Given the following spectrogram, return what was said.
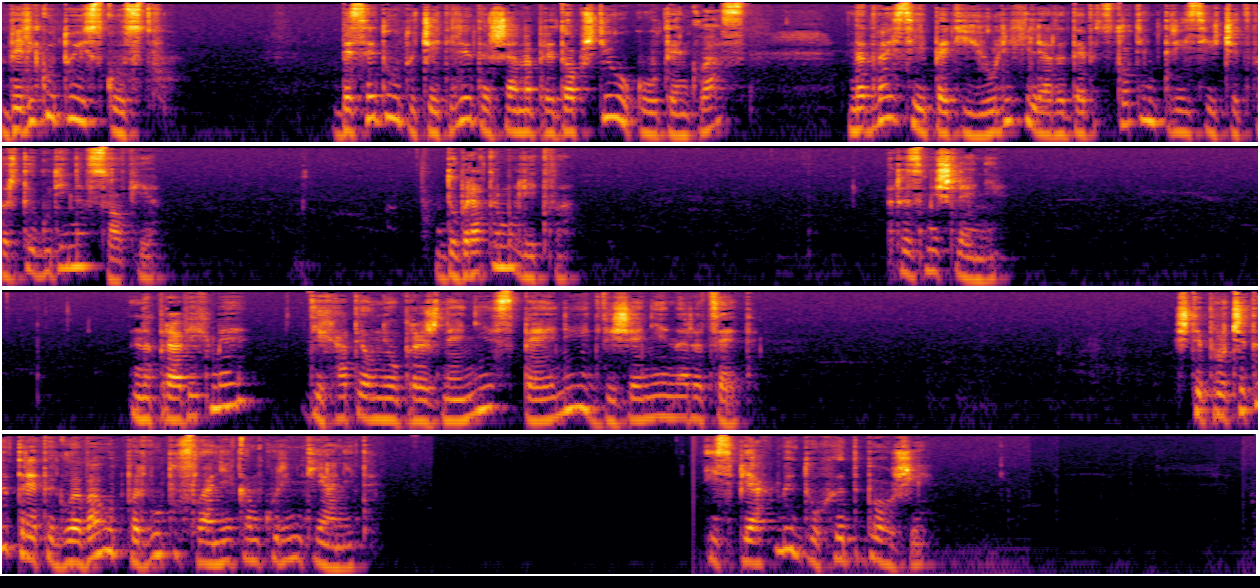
Великото изкуство Беседа от учителя държа на предобщия окултен клас на 25 юли 1934 г. в София. Добрата молитва Размишление Направихме дихателни упражнения с пеене и движение на ръцете. Ще прочета трета глава от първо послание към коринтияните. Изпяхме Духът Божий.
